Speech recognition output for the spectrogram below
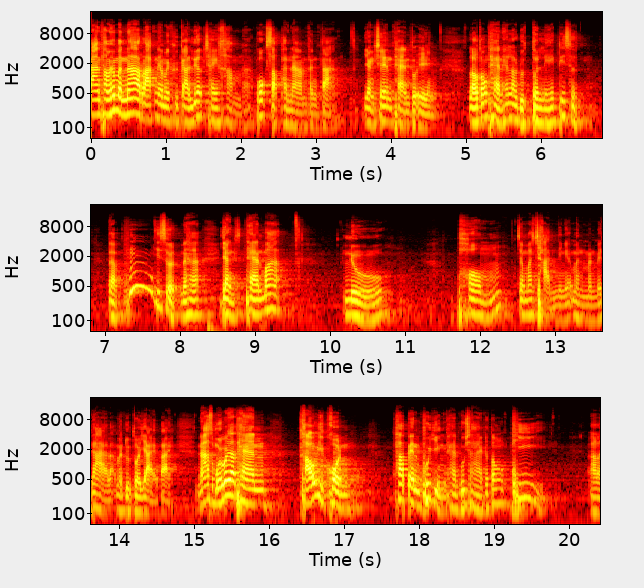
การทำให้มันน่ารักเนี่ยมันคือการเลือกใช้คำฮะพวกสรรพนามต่างๆ อย่างเช่น แทนตัวเอง เราต้องแทนให้เราดูตัวเล็กที่สุด แบบที่สุดนะฮะอย่างแทนว่าหนู ผมจะมาฉันอย่างเงี้ยมันมันไม่ได้ละมันดูตัวใหญ่ไปนะสมมุติว่าจะแทนเขาอีกคน ถ้าเป็นผู้หญิงแทนผู้ชายก็ต้องพี่อะไร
